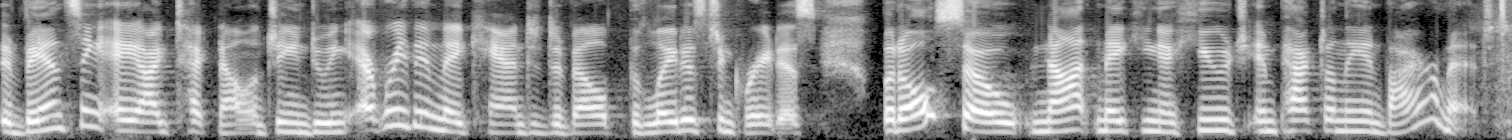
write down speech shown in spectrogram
advancing AI technology and doing everything they can to develop the latest and greatest, but also not making a huge impact on the environment?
